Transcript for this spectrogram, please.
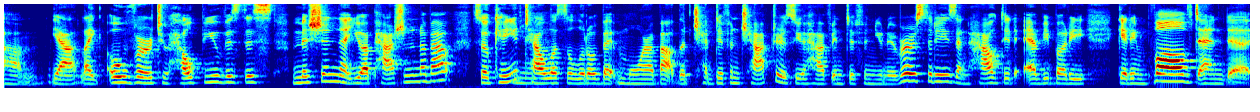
um, yeah, like over to help you with this mission that you are passionate about. So, can you yeah. tell us a little bit more about the ch different chapters you have in different universities and how did everybody get involved? And uh,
